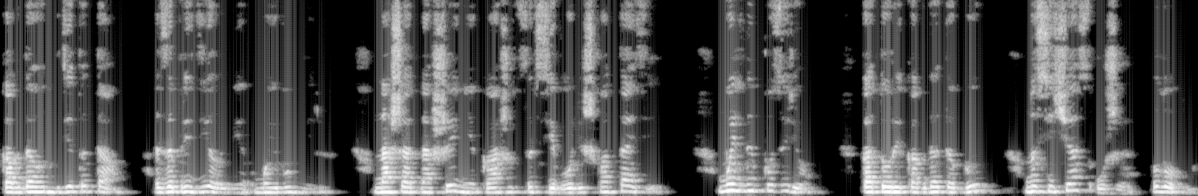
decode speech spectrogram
когда он где-то там, за пределами моего мира, наши отношения кажутся всего лишь фантазией, мыльным пузырем, который когда-то был, но сейчас уже лопнул.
